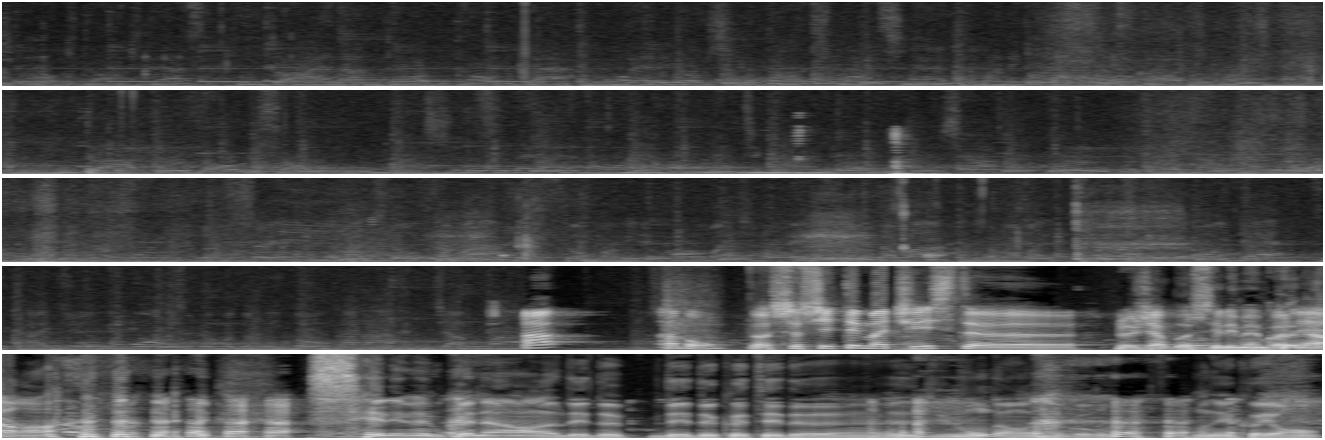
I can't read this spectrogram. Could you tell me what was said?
Ah bon. Société machiste, euh, le Ah Japon. bah, c'est les on mêmes connaît, connards, hein. c'est les mêmes connards hein, des, deux, des deux côtés de, euh, du monde. hein, c'est bon. On est cohérent.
